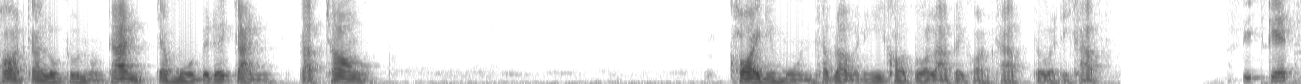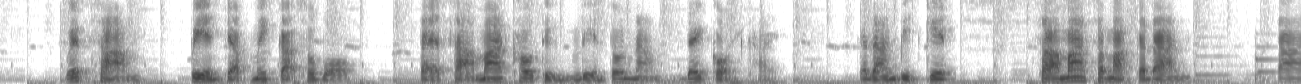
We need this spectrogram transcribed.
พอร์ตการลงทุนของท่านจะมูนไปด้วยกันกับช่อง คอยนิวมูลสำหรับวันนี้ขอตัวลาไปก่อนครับ สวัสดีครับปิเก็ตเว็บ 3 เปลี่ยนจากเมกะสวอปแต่สามารถเข้าถึงเหรียญต้นน้ำได้ก่อนใคร กระดานบิตเก็ตสามารถสมัครกระดานใต้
